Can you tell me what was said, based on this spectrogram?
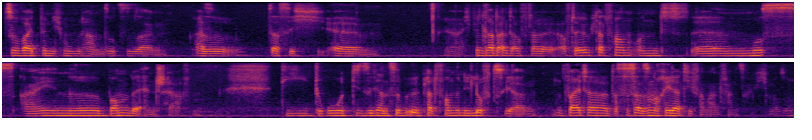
so weit bin ich momentan sozusagen. Also, dass ich, ähm, ja, ich bin gerade halt auf der, auf der Ölplattform und äh, muss eine Bombe entschärfen. Die droht, diese ganze Ölplattform in die Luft zu jagen. Und weiter, das ist also noch relativ am Anfang, sag ich mal so.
